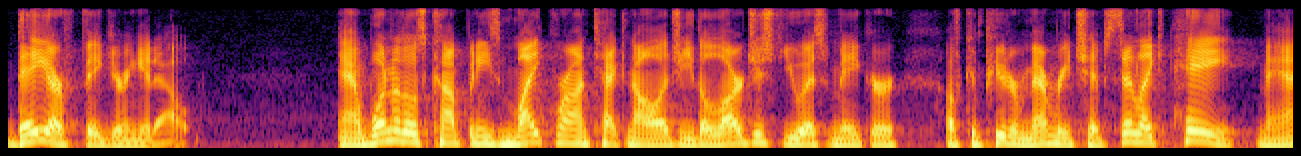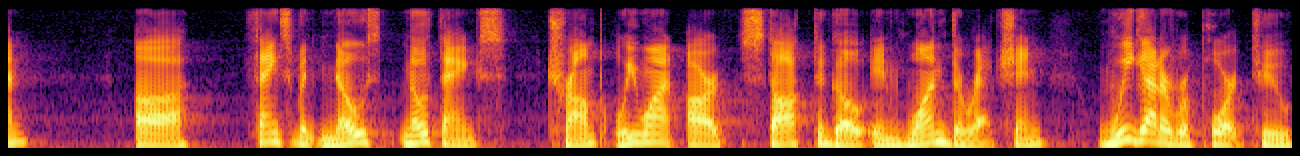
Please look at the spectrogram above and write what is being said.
They are figuring it out. And one of those companies, Micron Technology, the largest US maker of computer memory chips, they're like, hey, man, uh, thanks, but no, no thanks, Trump. We want our stock to go in one direction. We got to report to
